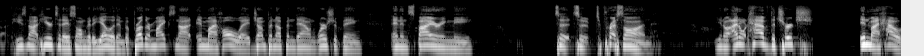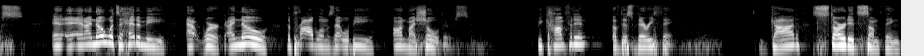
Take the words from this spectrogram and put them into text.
Uh, he's not here today, so I'm going to yell at him. But Brother Mike's not in my hallway jumping up and down, worshiping and inspiring me to, to, to press on. You know, I don't have the church in my house, and, and I know what's ahead of me at work. I know the problems that will be on my shoulders. Be confident of this very thing. God started something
